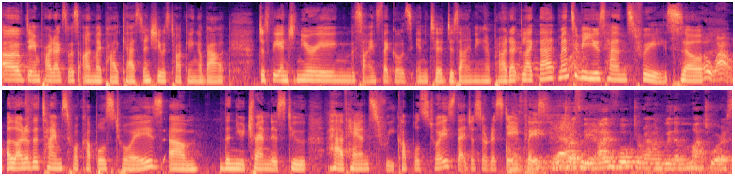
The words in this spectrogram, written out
of Dame Products was on my podcast and she was talking about just the engineering, the science that goes into designing a product like that. Meant to be used hands free. So Oh, wow. a lot of the times for couples toys, um, the new trend is to have hands-free couples toys that just sort of stay in place. Trust me, I've walked around with a much worse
